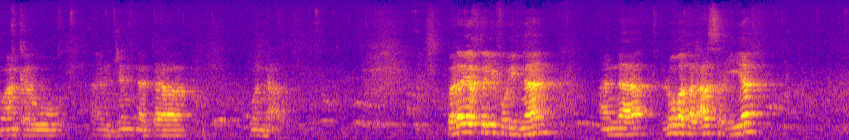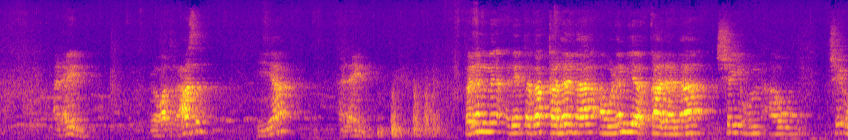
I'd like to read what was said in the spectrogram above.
وأنكروا الجنة والنار. فلا يختلف اثنان أن لغة العصر هي العلم. لغة العصر هي العلم. فلم يتبقى لنا أو لم يبقى لنا شيء أو شيء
